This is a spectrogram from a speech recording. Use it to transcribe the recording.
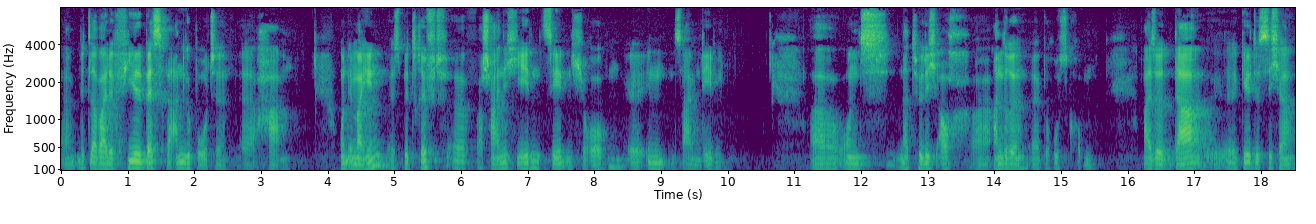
äh, mittlerweile viel bessere Angebote äh, haben. Und immerhin, es betrifft äh, wahrscheinlich jeden zehnten Chirurgen äh, in seinem Leben äh, und natürlich auch äh, andere äh, Berufsgruppen. Also da äh, gilt es sicher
